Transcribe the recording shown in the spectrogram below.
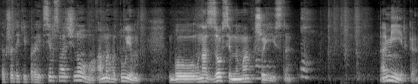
Так що такі проєкт. Всім смачного, а ми готуємо, бо у нас зовсім нема що їсти. Амірка.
